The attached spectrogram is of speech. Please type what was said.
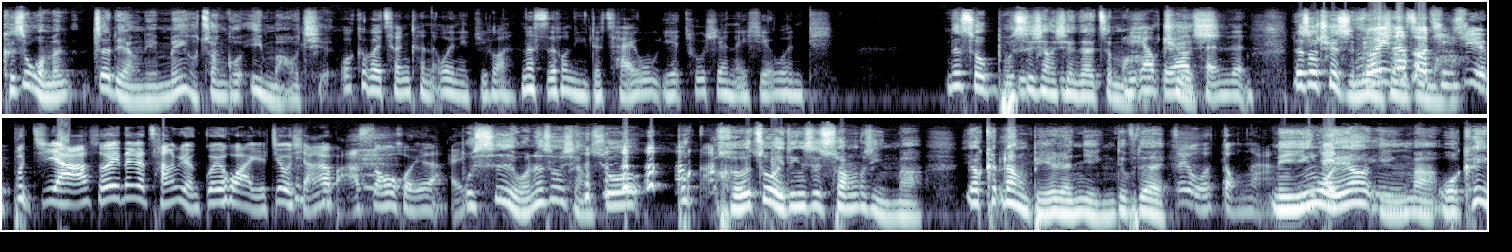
可是我们这两年没有赚过一毛钱。我可不可以诚恳的问你一句话？那时候你的财务也出现了一些问题。那时候不是像现在这么好，你要不要承认？那时候确实没有，所以那时候情绪也不佳，所以那个长远规划也就想要把它收回来。不是，我那时候想说，不合作一定是双赢嘛，要让别人赢，对不对？这个我懂啊，你赢我也要赢嘛，我可以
